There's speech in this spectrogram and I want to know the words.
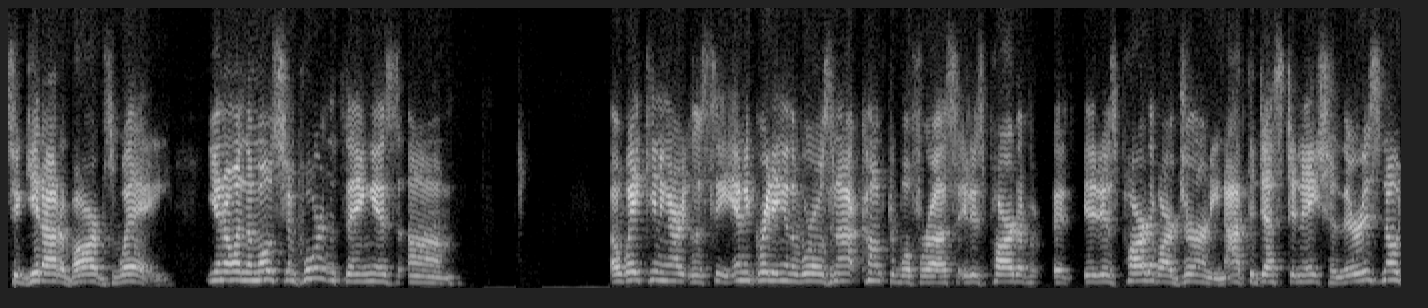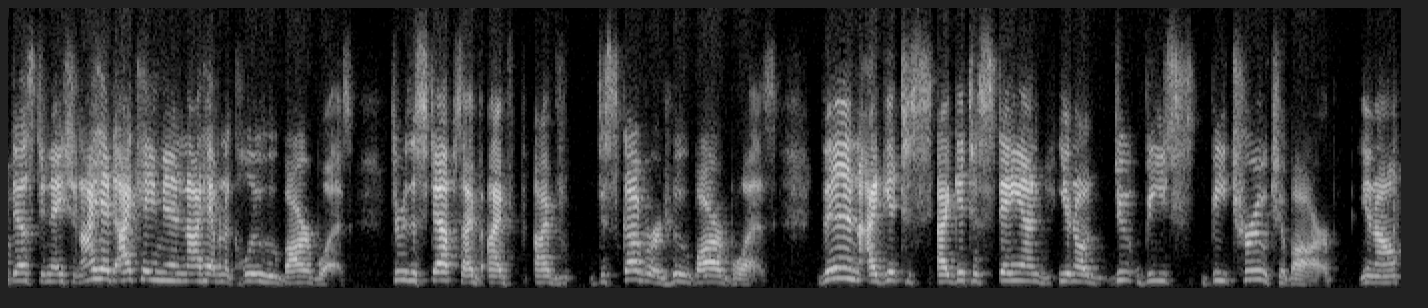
to get out of Barb's way, you know, and the most important thing is, um, awakening our let's see integrating in the world is not comfortable for us. It is part of it, it is part of our journey not the destination. There is no destination. I had i came in not having a clue who barb was. Through the steps i've i've i've discovered who barb was. Then i get to i get to stand you know do be be true to barb you know?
